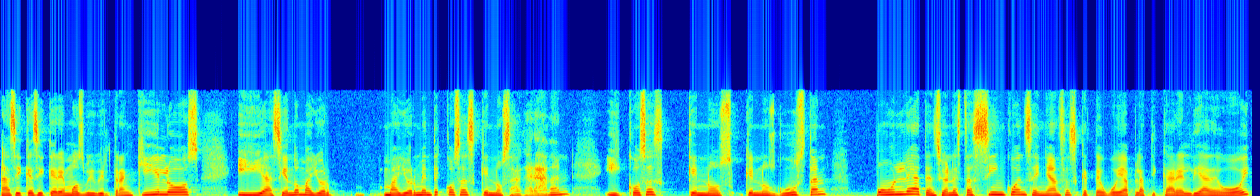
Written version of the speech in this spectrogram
Así que si queremos vivir tranquilos y haciendo mayor, mayormente cosas que nos agradan y cosas que nos, que nos gustan, ponle atención a estas cinco enseñanzas que te voy a platicar el día de hoy,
